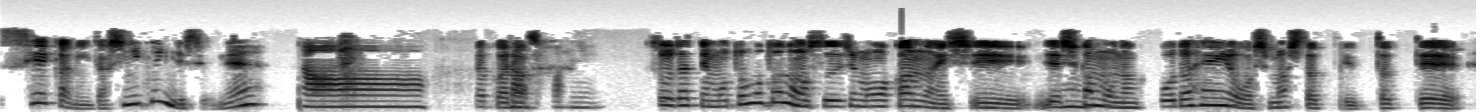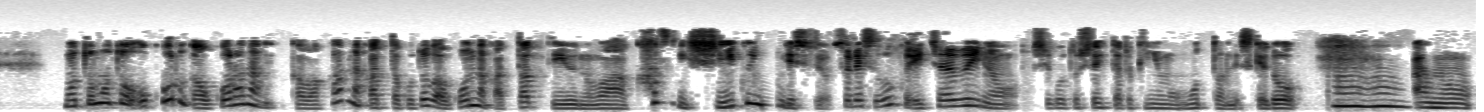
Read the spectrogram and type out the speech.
成果に出しにくいんですよね。ああ、だから、確かに。そう、だって元々の数字もわかんないし、で、しかもなんか行動変容をしましたって言ったって、もともと起こるか起こらないか分かんなかったことが起こんなかったっていうのは数にしにくいんですよ。それすごく HIV の仕事してきた時にも思ったんですけど、うんうん。あの、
